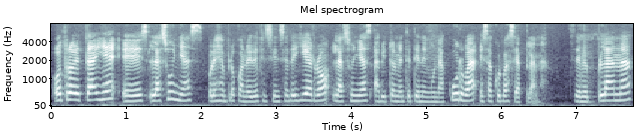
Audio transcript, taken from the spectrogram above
Otro detalle es las uñas. Por ejemplo, cuando hay deficiencia de hierro, las uñas habitualmente tienen una curva, esa curva se aplana. Se ve plana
